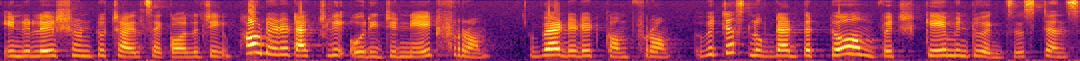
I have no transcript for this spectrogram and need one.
in relation to child psychology. How did it actually originate from? Where did it come from? We just looked at the term which came into existence,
